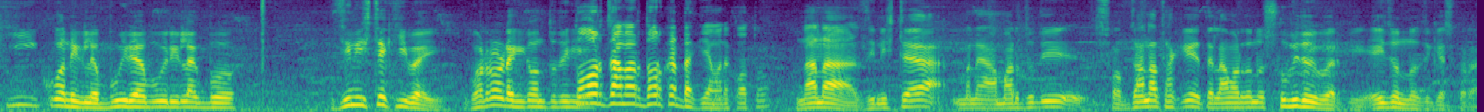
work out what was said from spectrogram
কি কোন এগুলা? বুইরা বুইরি লাগবো। জিনিসটা কি ভাই? ঘটনাটা কি কন্ত দেখি? তোর জানার দরকারটা কি আমার কত? না না জিনিসটা মানে আমার যদি সব জানা থাকে তাহলে আমার জন্য সুবিধা হইব আর কি। এই জন্য জিজ্ঞেস করা।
